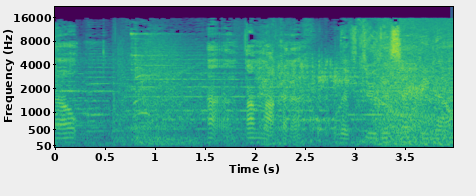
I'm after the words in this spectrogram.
No. Uh, I'm not gonna live through this, already know.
